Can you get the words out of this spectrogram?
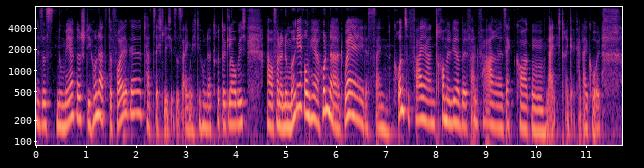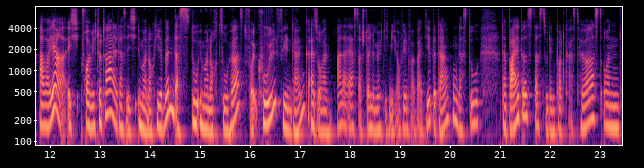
ist es numerisch die hundertste Folge. Tatsächlich ist es eigentlich die 103. glaube ich. Aber von der Nummerierung her 100. Way, das ist ein Grund zu feiern. Trommelwirbel, Fanfare, Sektkorken. Nein, ich trinke kein Alkohol. Aber ja, ich freue mich total, dass ich immer noch hier bin, dass du immer noch zuhörst. Voll cool. Vielen Dank. Also an allererster Stelle möchte ich mich auf jeden Fall bei dir bedanken, dass du dabei bist, dass du den Podcast hörst und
